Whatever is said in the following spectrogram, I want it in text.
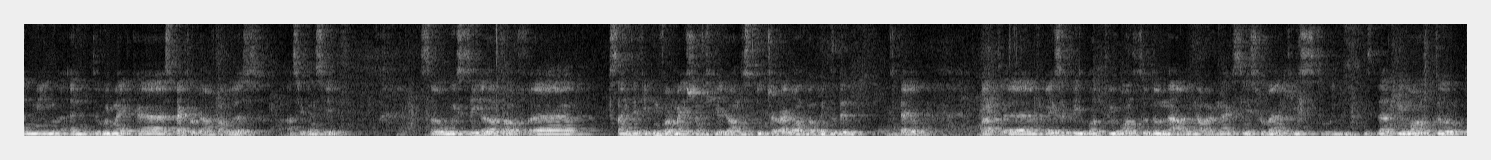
and we, and we make a spectrogram from this, as you can see. So we see a lot of uh, scientific information here on this picture. I won't go into the detail. But uh, basically what we want to do now in our next instrument is, to, is that we want to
